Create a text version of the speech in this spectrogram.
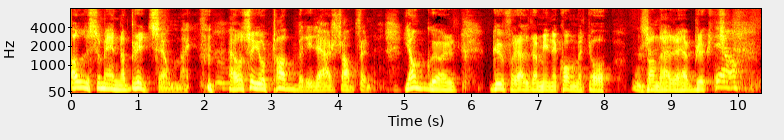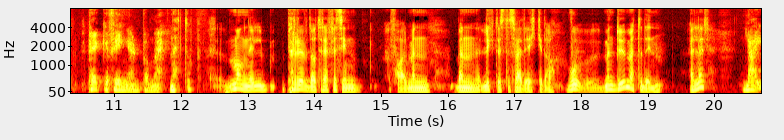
Alle som en har brydd seg om meg. Jeg har også gjort tabber i det her samfunnet. Jaggu har gudforeldrene mine kommet og sånn her har brukt Ja. pekefingeren på meg. Nettopp. Magnhild prøvde å treffe sin far, men, men lyktes dessverre ikke da. Hvor, men du møtte din, eller? Nei.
